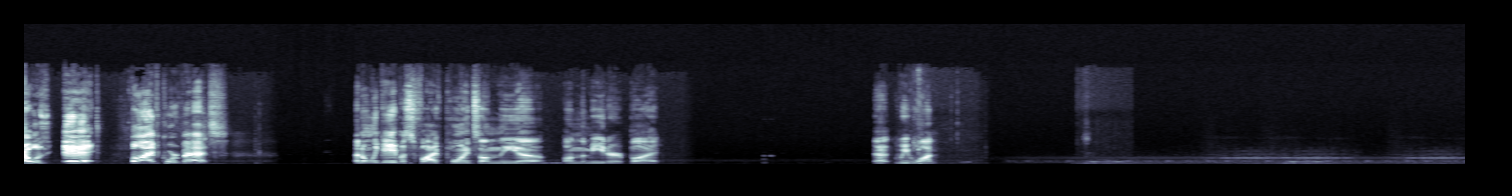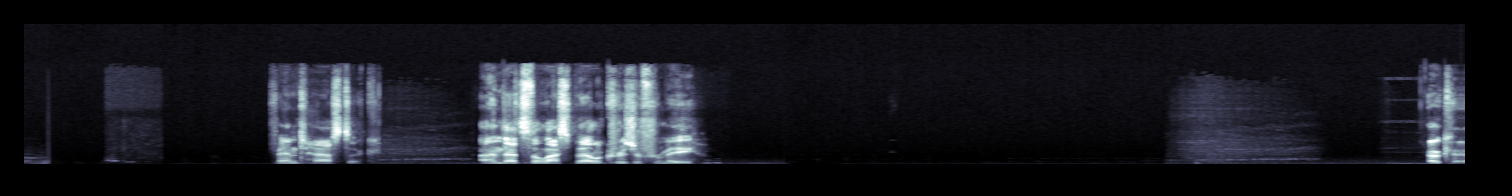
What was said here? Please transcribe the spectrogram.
That was it. Five Corvettes. That only gave us five points on the uh, on the meter, but that we won. Fantastic. And that's the last battle cruiser for me. Okay.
